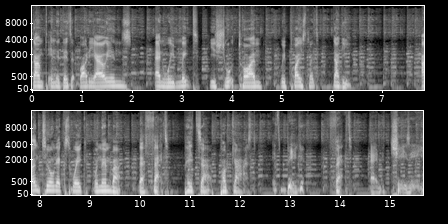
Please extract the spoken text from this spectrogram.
dumped in the desert by the aliens, and we meet his short time replacement, Dougie. Until next week, remember the Fat Pizza Podcast. It's big, fat, and cheesy.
